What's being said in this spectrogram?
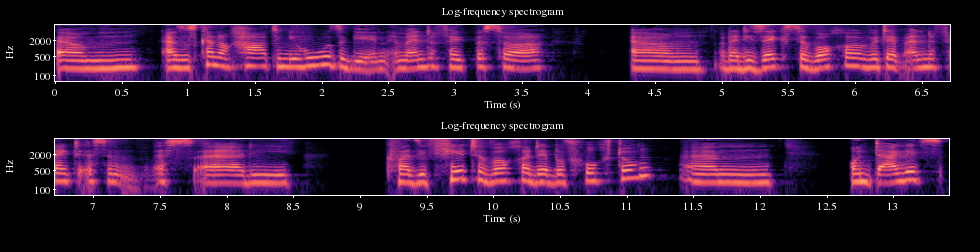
Ähm, also es kann auch hart in die Hose gehen. Im Endeffekt bis zur ähm, oder die sechste Woche wird ja im Endeffekt ist, ist äh, die quasi vierte Woche der Befruchtung. Ähm, und da geht's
